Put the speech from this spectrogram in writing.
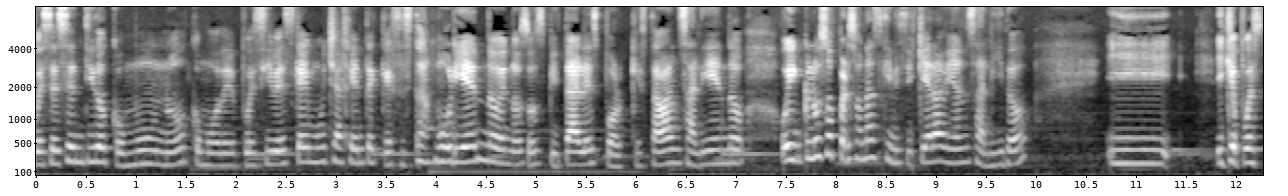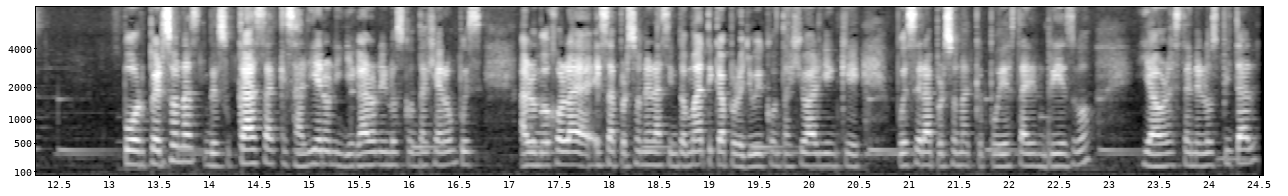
pues es sentido común, ¿no? Como de, pues si ves que hay mucha gente que se está muriendo en los hospitales porque estaban saliendo, o incluso personas que ni siquiera habían salido, y, y que pues por personas de su casa que salieron y llegaron y los contagiaron, pues a lo mejor esa persona era asintomática, pero yo vi contagió a alguien que pues era persona que podía estar en riesgo y ahora está en el hospital.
